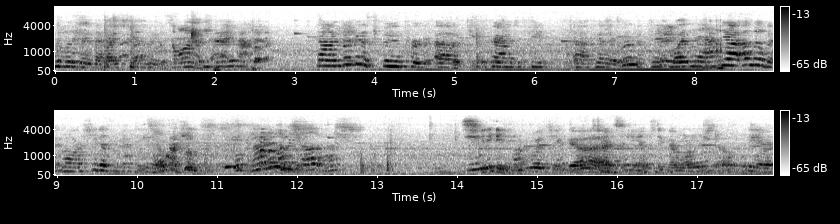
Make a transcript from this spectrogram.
put a little bit of that ice cream, please. Okay? Dawn, go get a spoon for, uh, Grandma to feed, uh, Heather. okay? More than that? Yeah, a little bit more. She doesn't have to eat it. Gee. What you Trying got? to scan so you can walk yourself. Here.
